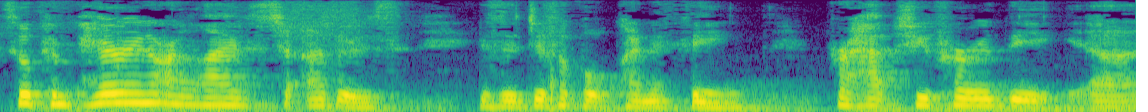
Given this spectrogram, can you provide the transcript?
So comparing our lives to others is a difficult kind of thing. Perhaps you've heard the uh,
